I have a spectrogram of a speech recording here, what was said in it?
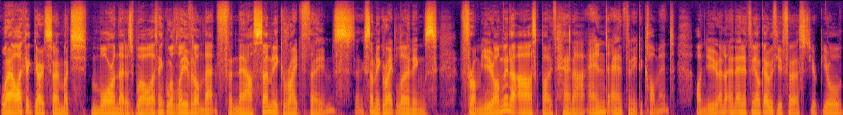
Wow, I could go so much more on that as well. I think we'll leave it on that for now. So many great themes, so many great learnings from you. I'm going to ask both Hannah and Anthony to comment on you. And, and Anthony, I'll go with you first. Your, your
